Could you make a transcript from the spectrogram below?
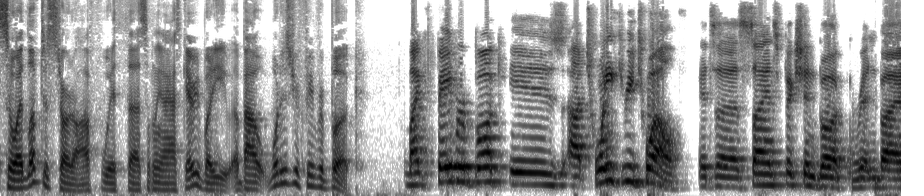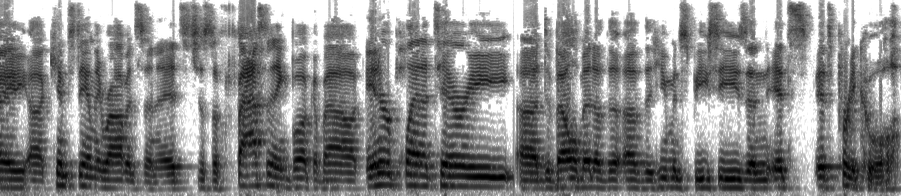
so, I'd love to start off with uh, something I ask everybody about: What is your favorite book? My favorite book is uh, 2312. It's a science fiction book written by uh, Kim Stanley Robinson. It's just a fascinating book about interplanetary uh, development of the of the human species, and it's it's pretty cool.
